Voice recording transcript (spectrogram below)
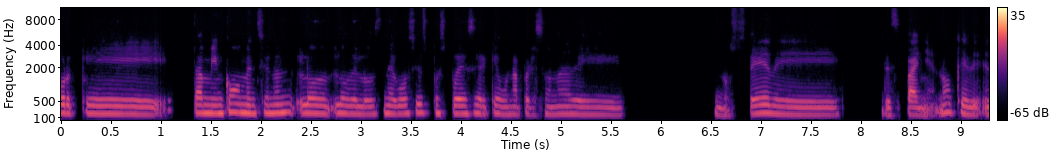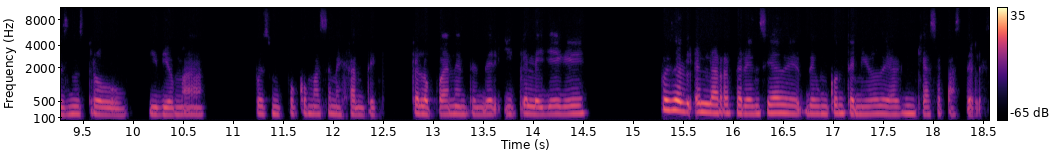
Porque también como mencionan lo, lo de los negocios, pues puede ser que una persona de, no sé, de, de España, ¿no? Que es nuestro idioma pues un poco más semejante, que lo puedan entender y que le llegue pues la referencia de, de, un contenido de alguien que hace pasteles.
